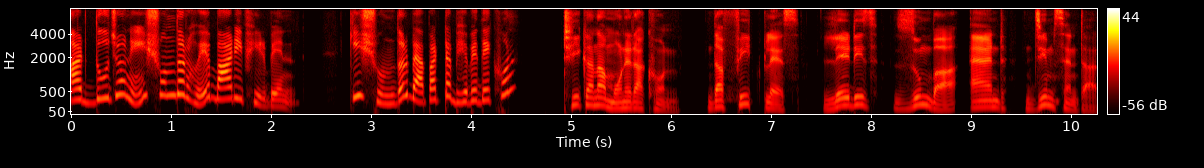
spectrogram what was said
আর দুজনেই সুন্দর হয়ে বাড়ি ফিরবেন। কি সুন্দর ব্যাপারটা ভেবে দেখুন। ঠিকানা মনে রাখুন the fit place ladies Zumba and gym centre.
